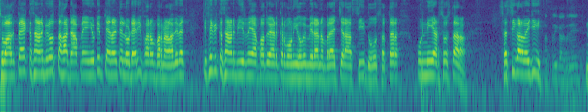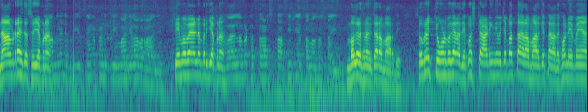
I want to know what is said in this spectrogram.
ਸਵਾਗਤ ਹੈ ਕਿਸਾਨ ਵੀਰੋ ਤੁਹਾਡਾ ਆਪਣੇ YouTube channel Dhillon dairy farm Barnala ਦੇ ਵਿੱਚ। ਕਿਸੇ ਵੀ ਕਿਸਾਨ ਵੀਰ ਨੇ ਆਪਾਂ ਤੋਂ ਐਡ ਕਰਵਾਉਣੀ ਹੋਵੇ ਮੇਰਾ ਨੰਬਰ ਹੈ 8427 19817 ਸਤਿ ਸ਼੍ਰੀ ਅਕਾਲ ਬਾਈ ਜੀ। ਸਤਿ ਸ੍ਰੀ ਅਕਾਲ ਵੀਰੇ। ਨਾਮ ਐਡਰੈਸ ਦੱਸੋ ਜੀ ਆਪਣਾ। ਨਾਮ ਵੀਰੇ ਲਖਵੀਰ ਸਿੰਘ ਪਿੰਡ ਚੀਮਾ ਜ਼ਿਲ੍ਹਾ ਬਰਨਾਲਾ ਜੀ। ਤੇ ਮੋਬਾਈਲ ਨੰਬਰ ਜੀ ਆਪਣਾ। ਮੋਬਾਈਲ ਨੰਬਰ 7888755927 ਜੀ। ਮਗਰ ਸੁਣਾ ਵੀ ਧਾਰਾ ਮਾਰ ਦੇ ਸੋ ਵੀਰੇ ਚੋਣ ਵਗੈਰਾ ਦੇਖੋ ਸਟਾਰਟਿੰਗ ਦੇ ਵਿੱਚ ਆਪਾਂ ਧਾਰਾ ਮਾਰ ਕੇ ਤਾਂ ਦਿਖਾਉਨੇ ਪਏ ਆ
